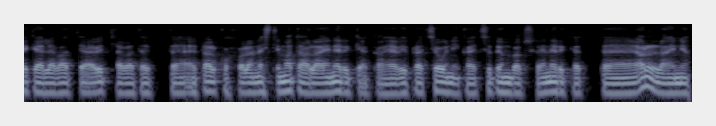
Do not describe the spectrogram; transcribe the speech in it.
tegelevad ja ütlevad, et, et alkohol on hästi madala energiaga ja vibratsiooniga, et see tõmbab su energiat alla, on ju.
